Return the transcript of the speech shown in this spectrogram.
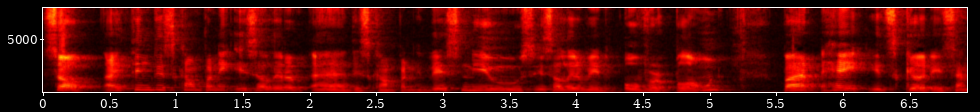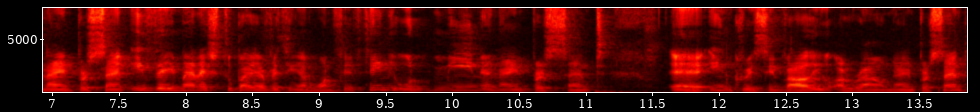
So I think this company is a little, uh, this company, this news is a little bit overblown. But hey, it's good. It's a 9%. If they manage to buy everything at 115, it would mean a 9% uh, increase in value, around 9%.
